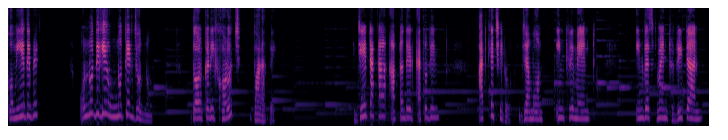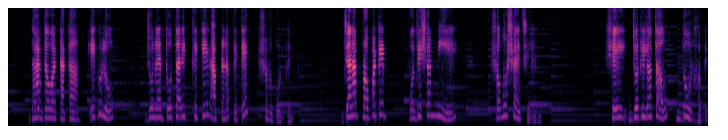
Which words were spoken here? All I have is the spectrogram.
কমিয়ে দেবে, অন্যদিকে উন্নতির জন্য দরকারি খরচ বাড়াবে। যে টাকা আপনাদের এতদিন আটকে ছিল, যেমন ইনক্রিমেন্ট ইনভেস্টমেন্ট রিটার্ন ধার দেওয়ার টাকা, এগুলো জুনের দু তারিখ থেকে আপনারা পেতে শুরু করবেন। যারা প্রপার্টির পজিশন নিয়ে সমস্যায় ছিলেন, সেই জটিলতাও দূর হবে।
